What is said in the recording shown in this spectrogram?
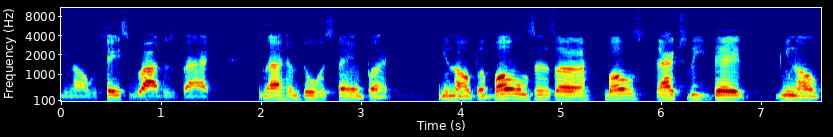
you know with Kacy Rodgers back, let him do his thing. But you know, but Bowles is uh Bowles actually did you know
